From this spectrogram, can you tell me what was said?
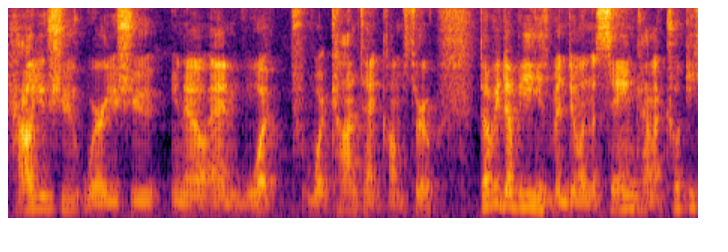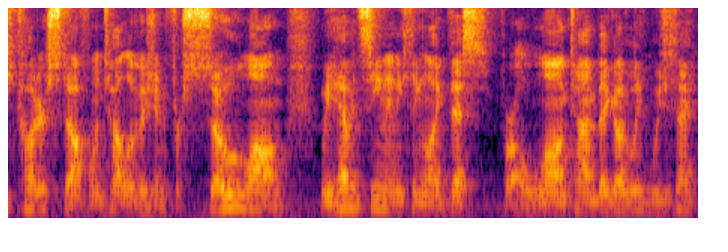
how you shoot, where you shoot, you know, and what what content comes through. WWE has been doing the same kind of cookie cutter stuff on television for so long. We haven't seen anything like this for a long time. Big Ugly, would you say?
